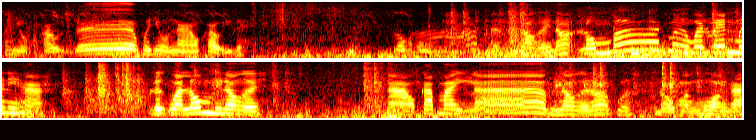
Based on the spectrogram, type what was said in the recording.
พายุเข่าอีกแล้วพายุหนาวเข่าอีกเลยลมอู่นพี่น้องเอ้ยเนาะลมเบิดมือเบิดเว้นมือนี่ค่ะลึกว่าลมพี่น้องเอ้ยหนาวกลับมาอีกแล้วพี่น้องเอ้ยเนาะพุ่นดอกหมังม่วงกะ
